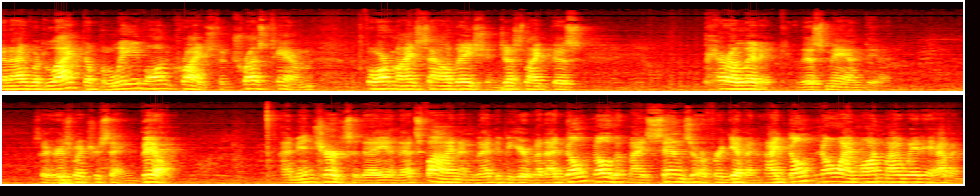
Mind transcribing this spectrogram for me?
And I would like to believe on Christ, to trust Him for my salvation, just like this paralytic, this man did. So here's what you're saying Bill, I'm in church today, and that's fine. I'm glad to be here, but I don't know that my sins are forgiven. I don't know I'm on my way to heaven.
